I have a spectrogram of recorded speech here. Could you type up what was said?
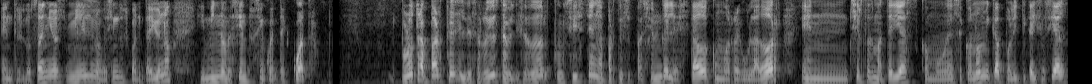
entre los años 1941 y 1954. Por otra parte, el desarrollo estabilizador consiste en la participación del Estado como regulador en ciertas materias como es económica, política y social,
